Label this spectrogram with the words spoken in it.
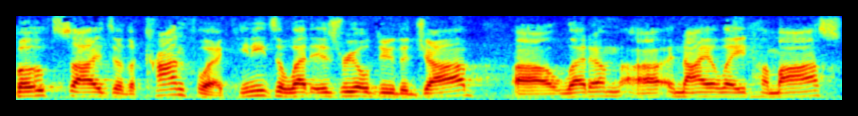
both sides of the conflict? He needs to let Israel do the job, uh, let him uh, annihilate Hamas.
